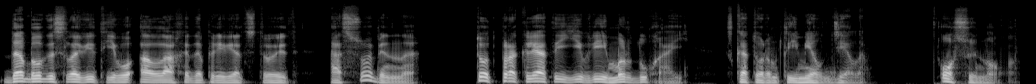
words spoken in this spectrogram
да благословит его Аллах и да приветствует, особенно тот проклятый еврей Мордухай, с которым ты имел дело. О, сынок,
